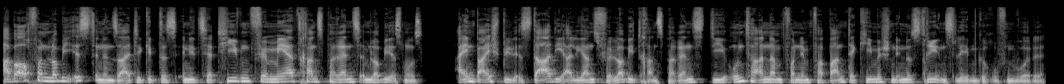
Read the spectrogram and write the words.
Aber auch von Lobbyistinnenseite gibt es Initiativen für mehr Transparenz im Lobbyismus. Ein Beispiel ist da die Allianz für Lobbytransparenz, die unter anderem von dem Verband der chemischen Industrie ins Leben gerufen wurde.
